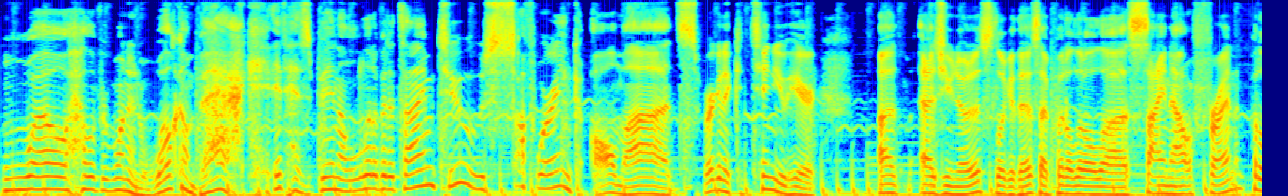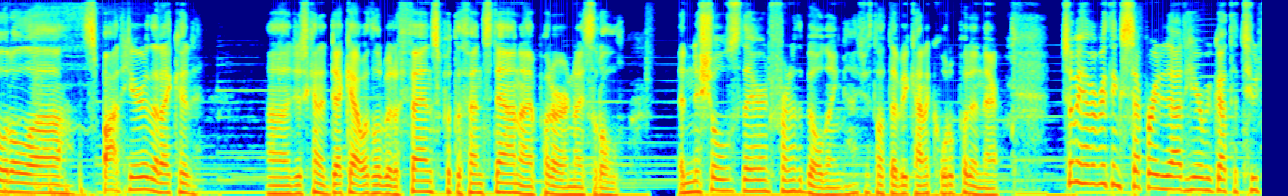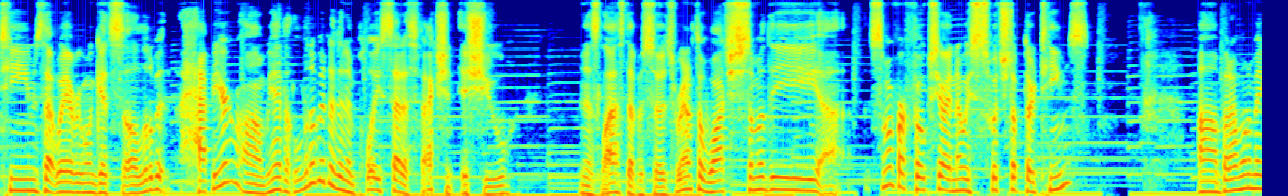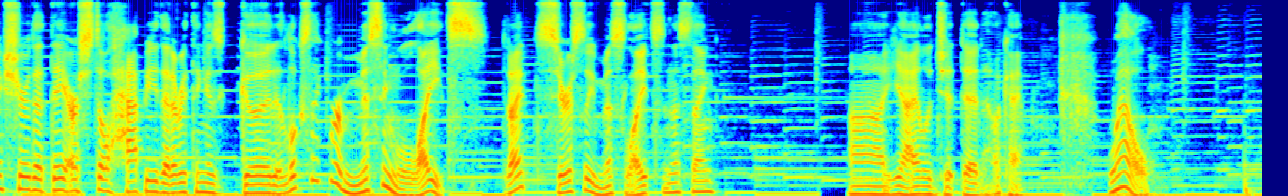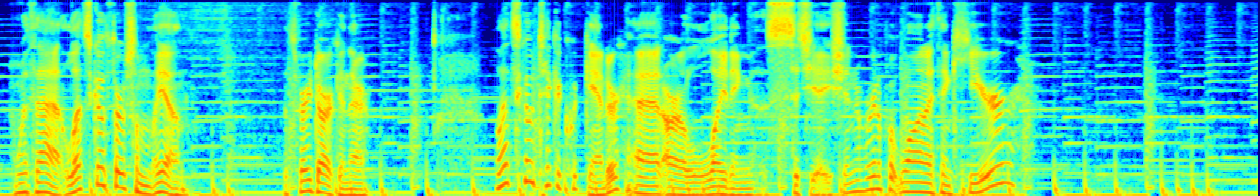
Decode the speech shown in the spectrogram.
Well, hello everyone and welcome back. It has been a little bit of time to Software Inc. All Mods. We're going to continue here. Uh, as you notice, look at this. I put a little uh, sign out front. Put a little uh, spot here that I could uh, just kind of deck out with a little bit of fence. Put the fence down. I put our nice little initials there in front of the building. I just thought that'd be kind of cool to put in there. So we have everything separated out here. We've got the two teams. That way everyone gets a little bit happier. Uh, we had a little bit of an employee satisfaction issue in this last episode. So we're to have to watch some of the uh, some of our folks here. I know we switched up their teams. Uh, but I want to make sure that they are still happy, that everything is good. It looks like we're missing lights. Did I seriously miss lights in this thing? Uh, yeah, I legit did. Okay. Well, with that, let's go throw some... Yeah, it's very dark in there. Let's go take a quick gander at our lighting situation. We're gonna put one, I think, here.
